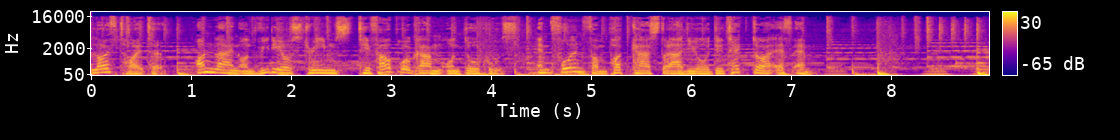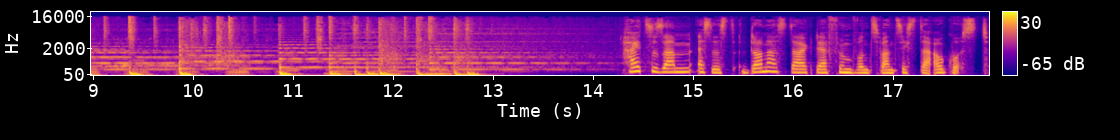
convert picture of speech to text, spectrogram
läuft heute? Online- und Videostreams, TV-Programm und Dokus. Empfohlen vom Podcast Radio Detektor FM. Hi zusammen, es ist Donnerstag, der 25. August.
